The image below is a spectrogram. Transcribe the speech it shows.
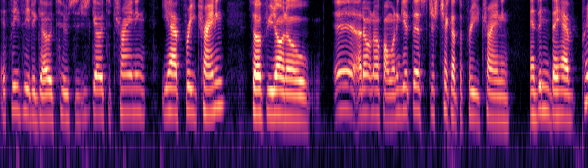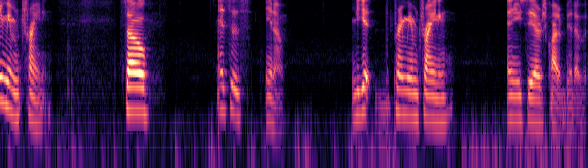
It's easy to go to, so just go to training. You have free training. So if you don't know, eh, I don't know if I want to get this, just check out the free training. And then they have premium training. So this is, you know, you get the premium training, and you see there's quite a bit of it.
